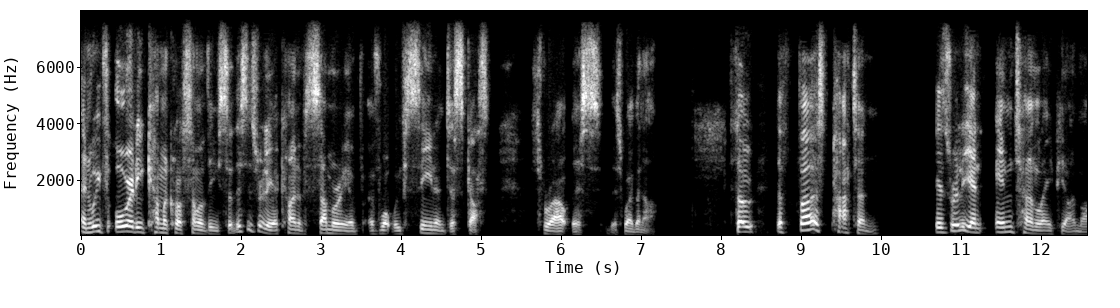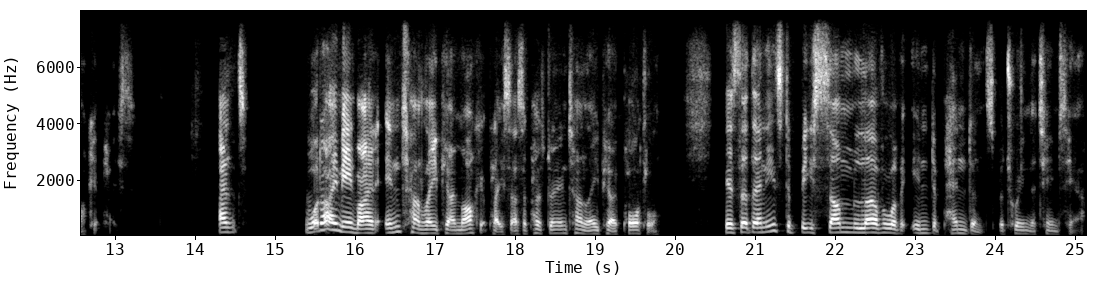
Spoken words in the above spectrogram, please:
and we've already come across some of these. So this is really a kind of summary of, of what we've seen and discussed throughout this, this webinar. So the first pattern is really an internal API marketplace. And what I mean by an internal API marketplace as opposed to an internal API portal is that there needs to be some level of independence between the teams here.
